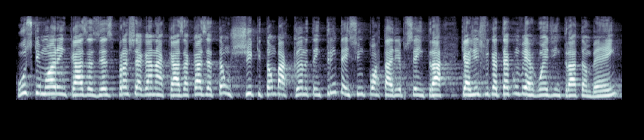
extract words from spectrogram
Os que moram em casa, às vezes, para chegar na casa, a casa é tão chique, tão bacana, tem 35 portarias para você entrar, que a gente fica até com vergonha de entrar também.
